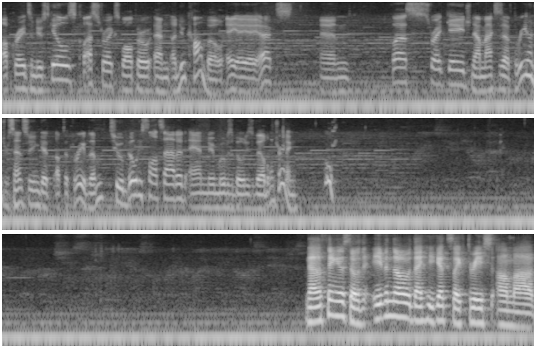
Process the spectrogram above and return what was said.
Upgrades and new skills, class strike, swallow throw, and a new combo, AAAX. And class strike gauge now maxes out 300%, so you can get up to three of them. Two ability slots added, and new moves abilities available in training. Cool. Now the thing is though, that even though that he gets like three um uh,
